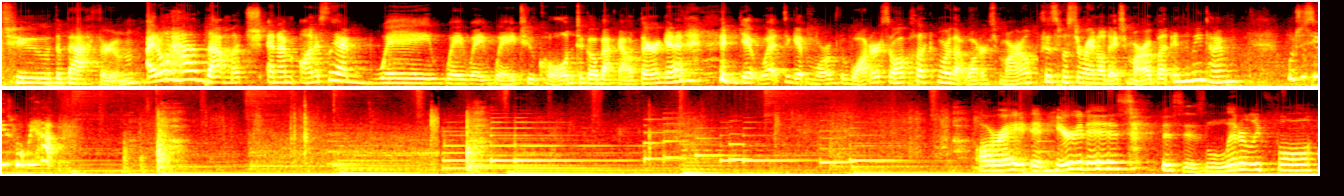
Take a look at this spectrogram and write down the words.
to the bathroom. I don't have that much, and I'm honestly, I'm way, way, way, way too cold to go back out there again and get wet to get more of the water. So I'll collect more of that water tomorrow because it's supposed to rain all day tomorrow. But in the meantime, we'll just use what we have. All right, and here it is. This is literally full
